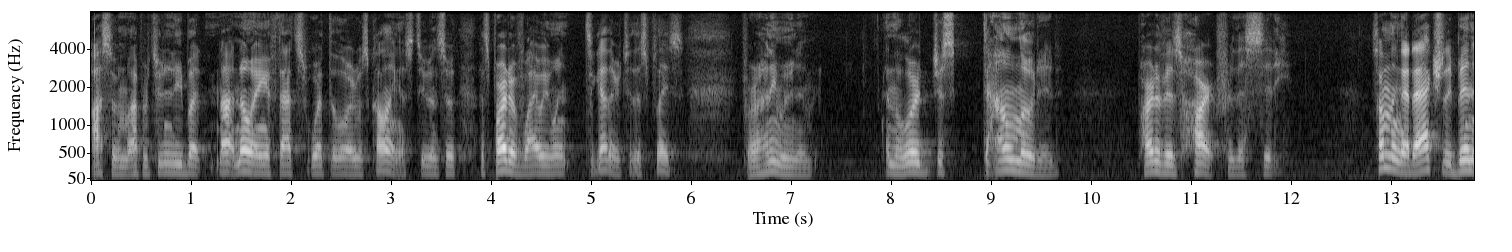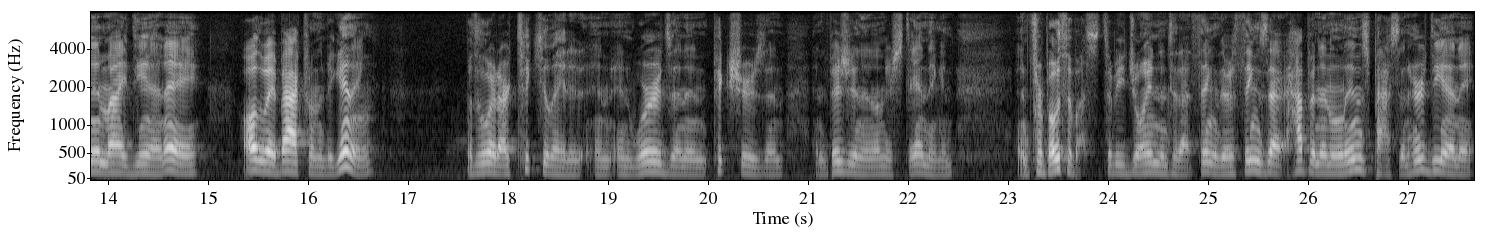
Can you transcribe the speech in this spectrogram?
awesome opportunity, but not knowing if that's what the Lord was calling us to. And so that's part of why we went together to this place for our honeymoon. And, and the Lord just downloaded part of his heart for this city. Something that had actually been in my DNA all the way back from the beginning, but the Lord articulated in, in words and in pictures and, and vision and understanding. And, and for both of us to be joined into that thing. There are things that happen in Lynn's past, in her DNA,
